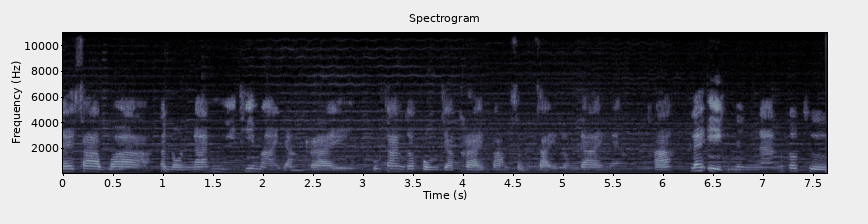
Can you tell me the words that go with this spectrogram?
ได้ทราบว่าถนนนั้นมีที่มาอย่างไร ทุกท่านก็คงจะคลายความสงสัยลงได้แล้วนะคะและอีกหนึ่งนั้นก็คือ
